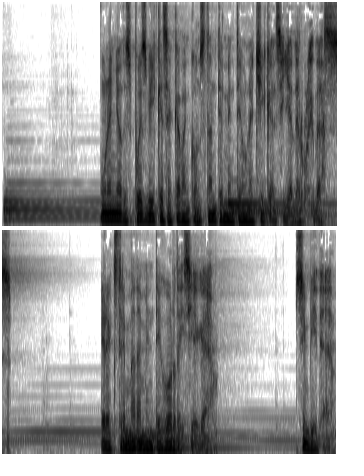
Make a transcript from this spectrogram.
Un año después vi que sacaban constantemente a una chica en silla de ruedas. Era extremadamente gorda y ciega. Sin vida.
